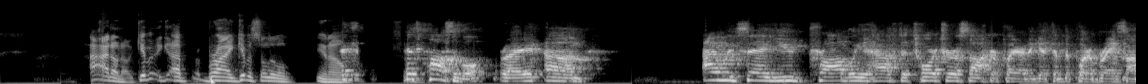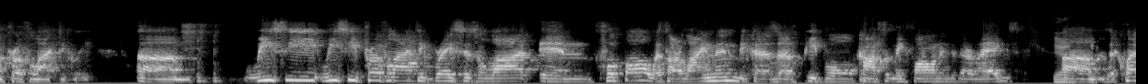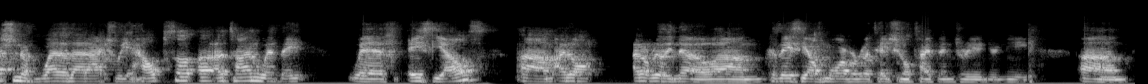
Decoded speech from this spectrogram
i don't know give uh, brian give us a little you know it's possible, right? Um, I would say you'd probably have to torture a soccer player to get them to put a brace on prophylactically. Um, we see we see prophylactic braces a lot in football with our linemen because of people constantly falling into their legs. Yeah. Um, the question of whether that actually helps a, a ton with a with ACLs, um, I don't I don't really know because ACL is more of a rotational type injury in your knee. Um,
